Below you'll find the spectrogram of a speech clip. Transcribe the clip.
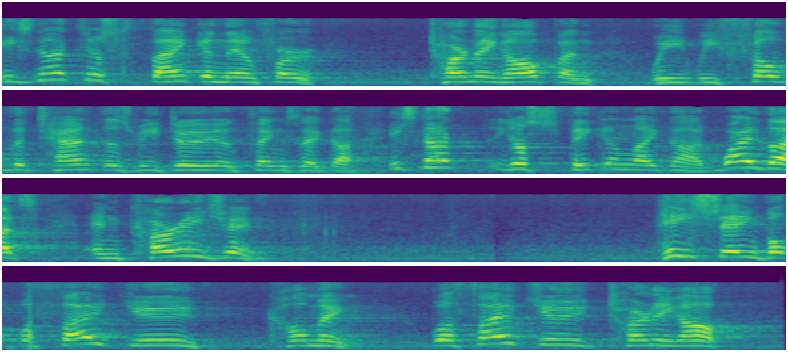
he's not just thanking them for turning up and we, we fill the tent as we do and things like that. He's not just speaking like that. Why that's encouraging, he's saying, but without you coming, without you turning up,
